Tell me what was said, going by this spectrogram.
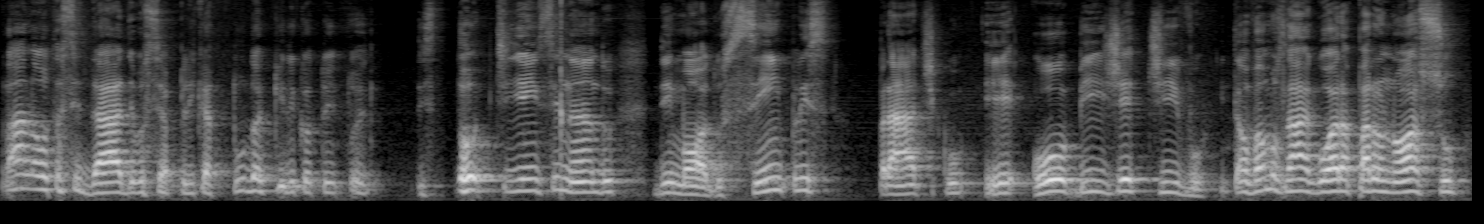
lá na outra cidade você aplica tudo aquilo que eu estou te ensinando de modo simples, prático e objetivo. Então vamos lá agora para o nosso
